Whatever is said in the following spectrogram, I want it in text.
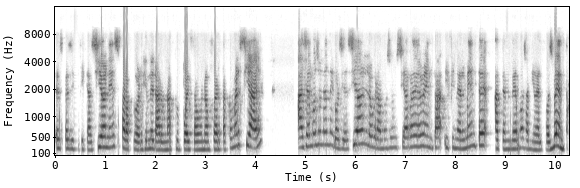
especificaciones para poder generar una propuesta o una oferta comercial Hacemos una negociación, logramos un cierre de venta y finalmente atendemos a nivel postventa.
